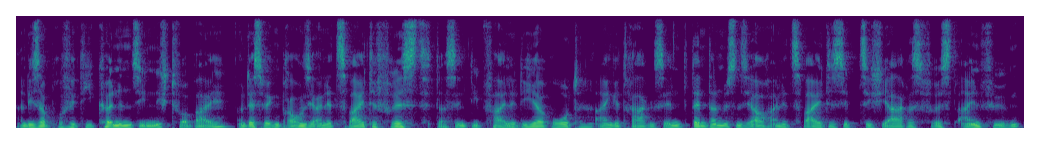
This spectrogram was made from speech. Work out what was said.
An dieser Prophetie können sie nicht vorbei. Und deswegen brauchen sie eine zweite Frist. Das sind die Pfeile, die hier rot eingetragen sind. Denn dann müssen sie auch eine zweite 70-Jahresfrist einfügen.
